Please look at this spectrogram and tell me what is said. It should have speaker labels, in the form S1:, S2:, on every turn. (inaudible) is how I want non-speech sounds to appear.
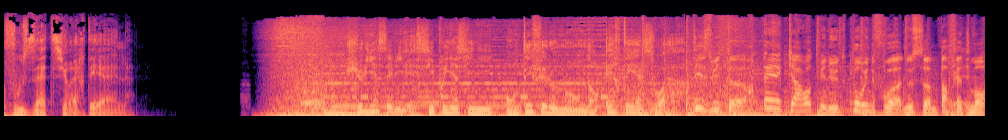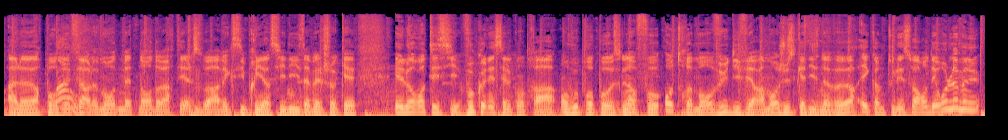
S1: vous êtes sur RTL. Julien Cellier et Cyprien Sini ont défait le monde dans RTL Soir.
S2: 18h et 40 minutes. Pour une fois, nous sommes parfaitement à l'heure pour défaire le monde maintenant dans RTL Soir avec Cyprien Sini, Isabelle Choquet et Laurent Tessier. Vous connaissez le contrat. On vous propose l'info autrement, vue différemment jusqu'à 19h. Et comme tous les soirs, on déroule le menu.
